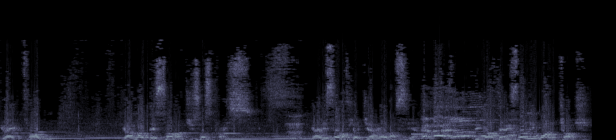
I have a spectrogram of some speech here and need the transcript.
You are in trouble. You are not the son of Jesus Christ. You are the son of your general overseer. Amen. Because there is only one church.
